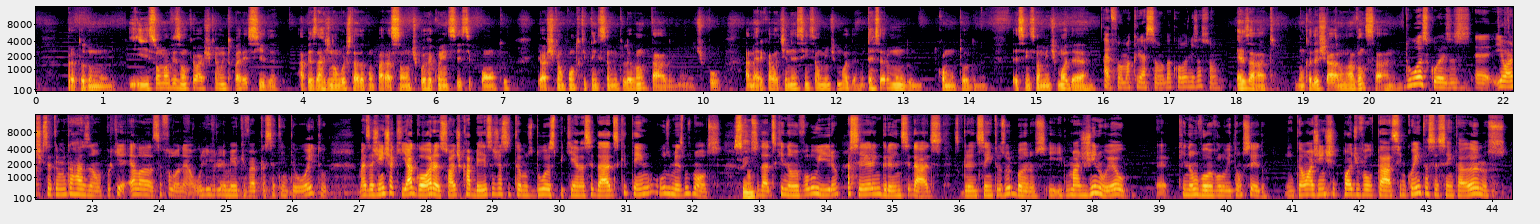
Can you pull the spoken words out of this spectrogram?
para todo mundo. E isso é uma visão que eu acho que é muito parecida. Apesar de não gostar da comparação, tipo, eu reconheci esse ponto eu acho que é um ponto que tem que ser muito levantado. Né? Tipo, a América Latina é essencialmente moderna. O terceiro mundo como um todo, né? Essencialmente moderno. É, foi uma criação da colonização. Exato. Nunca deixaram avançar, né? Duas coisas, é, e eu acho que você tem muita razão, porque ela, você falou, né, o livro ele meio que vai para 78, mas a gente aqui agora, só de cabeça, já citamos duas pequenas cidades que têm os mesmos moldes. Sim. São cidades que não evoluíram para serem grandes cidades, grandes centros urbanos. E imagino eu é, que não vão evoluir tão cedo. Então a gente pode voltar 50, 60 anos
